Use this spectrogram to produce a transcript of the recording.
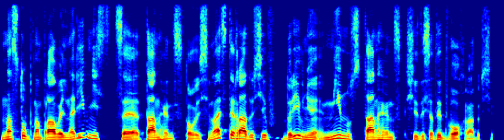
Наступна правильна рівність це тангенс 118 градусів дорівнює мінус тангенс 62 градусів.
